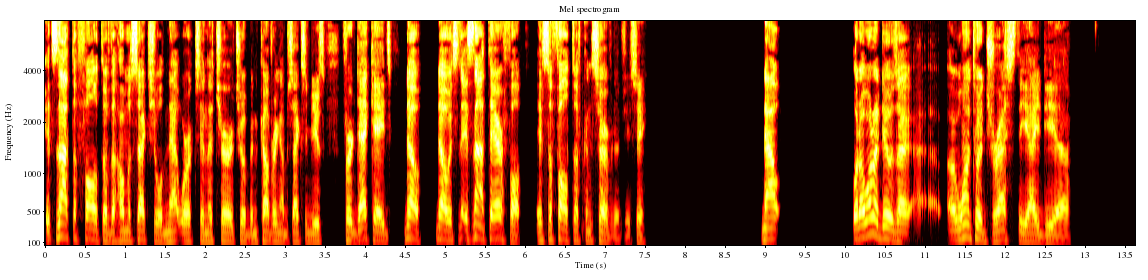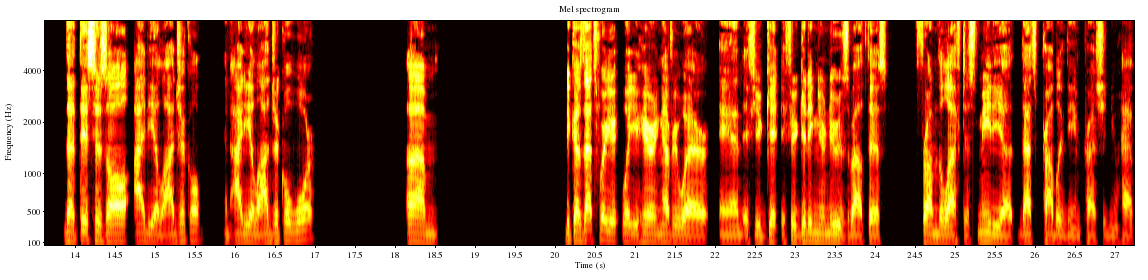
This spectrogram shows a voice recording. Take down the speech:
It's not the fault of the homosexual networks in the church who have been covering up sex abuse for decades. No, no, it's, it's not their fault. It's the fault of conservatives, you see. Now, what I want to do is I, I want to address the idea that this is all ideological, an ideological war. Um, because that's where you're, what you're hearing everywhere. And if you get if you're getting your news about this from the leftist media, that's probably the impression you have.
